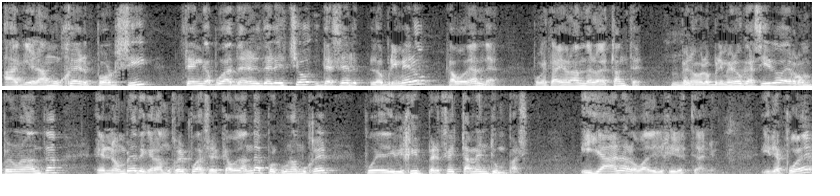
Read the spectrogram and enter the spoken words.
a que la mujer por sí tenga, pueda tener el derecho de ser, lo primero, cabo de andas, porque estáis hablando de los estantes. Pero lo primero que ha sido es romper una lanza en nombre de que la mujer pueda ser cabo de andas, porque una mujer puede dirigir perfectamente un paso. Y ya Ana lo va a dirigir este año. Y después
